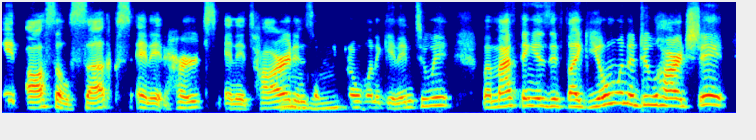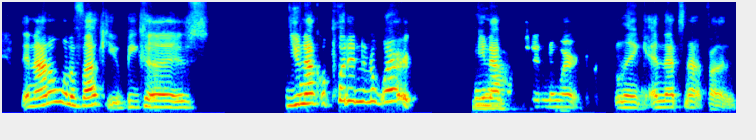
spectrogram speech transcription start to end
it also sucks and it hurts and it's hard. Mm-hmm. And so mm-hmm. people don't want to get into it. But my thing is, if like you don't want to do hard shit, then I don't want to fuck you because you're not gonna put it in the work. You're yeah. not gonna put it in the work. Like, and that's not fun.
